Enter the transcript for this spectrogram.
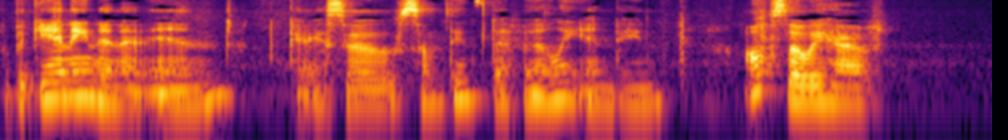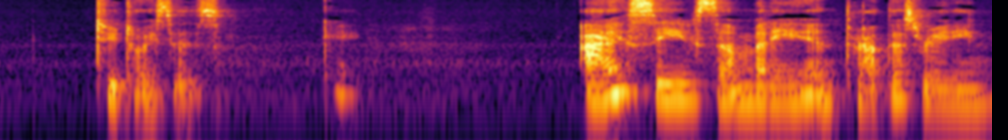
a beginning and an end. Okay, so something's definitely ending. Also, we have two choices. Okay, I see somebody in, throughout this reading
